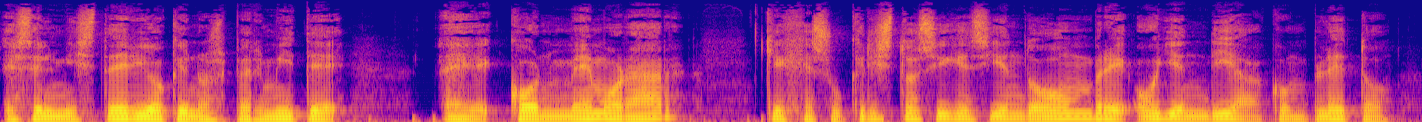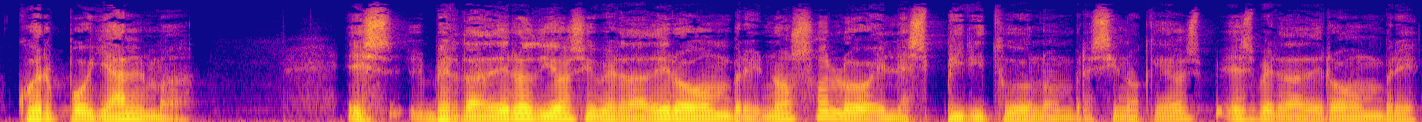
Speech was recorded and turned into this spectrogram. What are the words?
es el misterio que nos permite eh, conmemorar que Jesucristo sigue siendo hombre hoy en día, completo, cuerpo y alma es verdadero Dios y verdadero hombre, no solo el espíritu de un hombre, sino que es, verdadero hombre.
